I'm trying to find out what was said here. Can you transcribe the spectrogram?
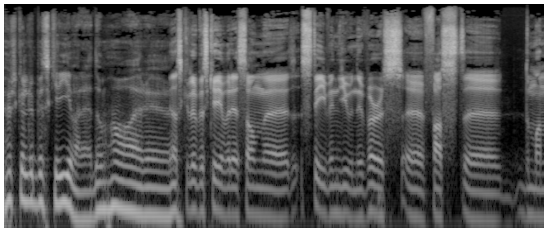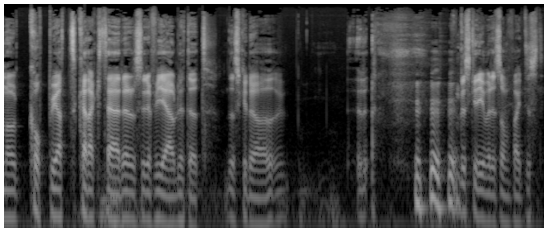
hur skulle du beskriva det? De har... eh, Jag skulle beskriva det som eh, Steven Universe, eh, fast eh, de har nog kopierat karaktärer och ser det för jävligt ut. Det skulle jag beskriva det som faktiskt.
